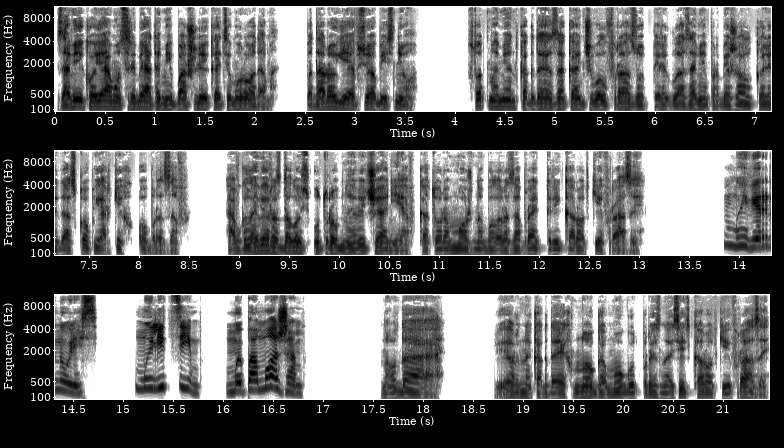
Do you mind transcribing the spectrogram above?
«Зови Кояму с ребятами и пошли к этим уродам. По дороге я все объясню». В тот момент, когда я заканчивал фразу, перед глазами пробежал калейдоскоп ярких образов, а в голове раздалось утробное рычание, в котором можно было разобрать три короткие фразы. «Мы вернулись! Мы летим! Мы поможем!» Ну да, верно, когда их много, могут произносить короткие фразы,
